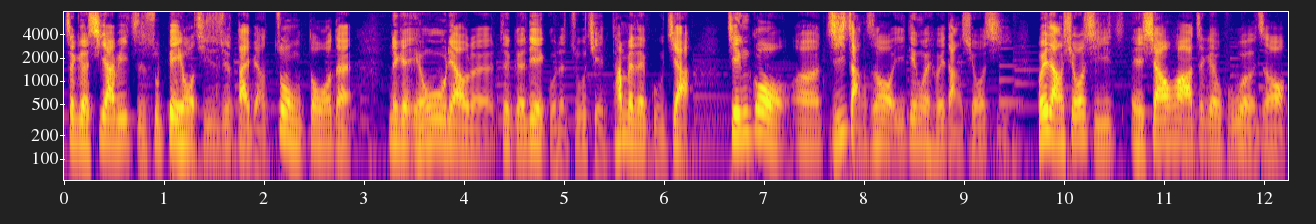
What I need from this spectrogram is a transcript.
这个 CRB 指数背后其实就代表众多的那个原物料的这个裂股的族群，他们的股价经过呃急涨之后，一定会回档休息，回档休息，呃消化这个浮额之后，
